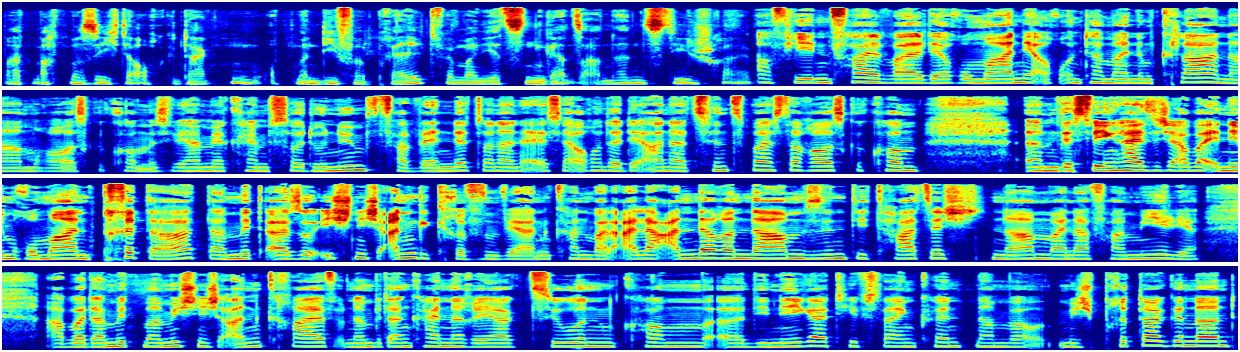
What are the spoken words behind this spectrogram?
Macht man sich da auch Gedanken, ob man die verprellt, wenn man jetzt einen ganz anderen Stil schreibt? Auf jeden Fall, weil der Roman ja auch unter meinem Klarnamen rausgekommen ist. Wir haben ja kein Pseudonym verwendet, sondern er ist ja auch unter der Anna Zinsmeister rausgekommen. Ähm, deswegen heiße ich aber in dem Roman Pritter, damit also ich nicht angegriffen werden kann, weil alle anderen Namen sind die tatsächlichen Namen meiner Familie. Aber damit man mich nicht angreift und damit dann keine Reaktionen kommen, äh, die negativ sein könnten, haben wir mich Britta genannt.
